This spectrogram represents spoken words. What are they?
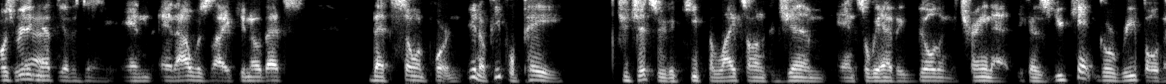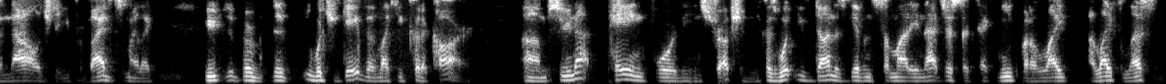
I was reading yeah. that the other day, and and I was like, you know, that's that's so important. You know, people pay jujitsu to keep the lights on at the gym, and so we have a building to train at because you can't go repo the knowledge that you provided somebody like you the, the, what you gave them like you could a car. Um, so you're not paying for the instruction because what you've done is given somebody not just a technique but a life a life lesson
